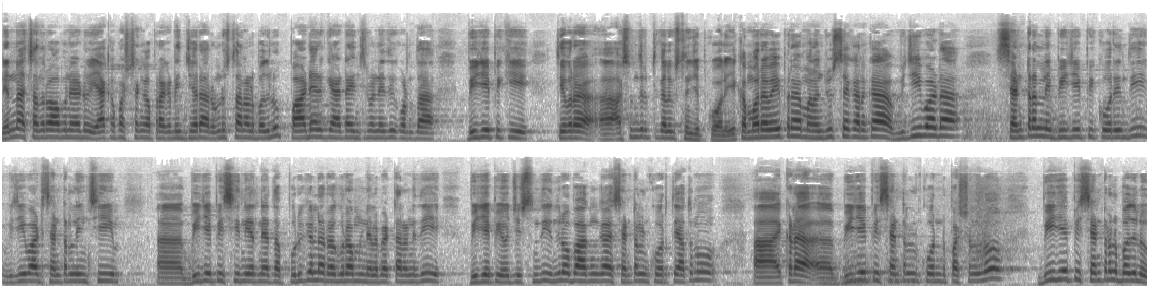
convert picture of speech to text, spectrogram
నిన్న చంద్రబాబు నాయుడు ఏకపక్షంగా ప్రకటించారు. ఆ రెండు స్థానాల బదులు పాడేరు కేటాయించడం అనేది కొంత బీజేపీకి తీవ్ర అసంతృప్తి కలిగిస్తుందని చెప్పుకోవాలి. ఇక మరోవైపున మనం చూస్తే కనుక విజయవాడ సెంట్రల్ని బీజేపీ కోరింది. విజయవాడ సెంట్రల్ నుంచి ఆ, బీజేపీ సీనియర్ నేత పురిగెళ్ళ రఘురామును నిలబెట్టాలనేది బీజేపీ యోచిస్తుంది. ఇందులో భాగంగా సెంట్రల్ని కోరితే అతను ఇక్కడ బీజేపీ సెంట్రల్ని కోరిన పక్షంలో బీజేపీ సెంట్రల్ బదులు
